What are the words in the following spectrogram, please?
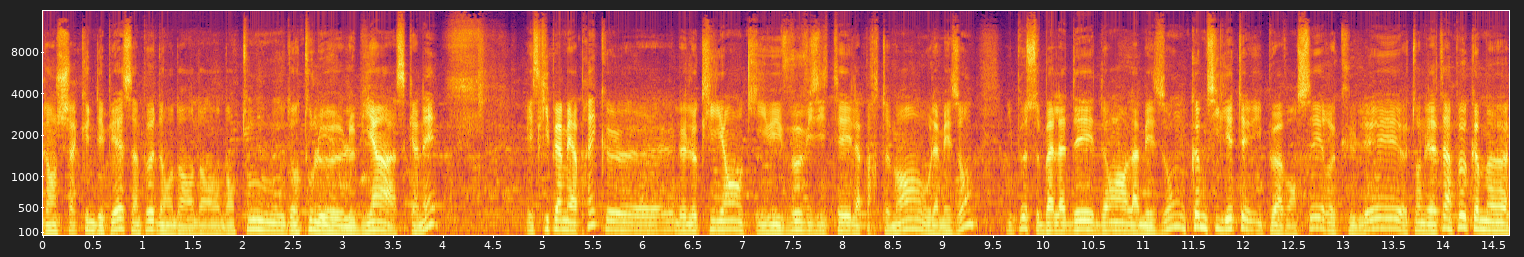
dans chacune des pièces, un peu dans, dans- dans- dans tout, dans tout le, le bien à scanner. Et ce qui permet après que le, client qui veut visiter l'appartement ou la maison, il peut se balader dans la maison comme s'il y était. Il peut avancer, reculer, euh, tourner la tête, un peu comme, euh,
